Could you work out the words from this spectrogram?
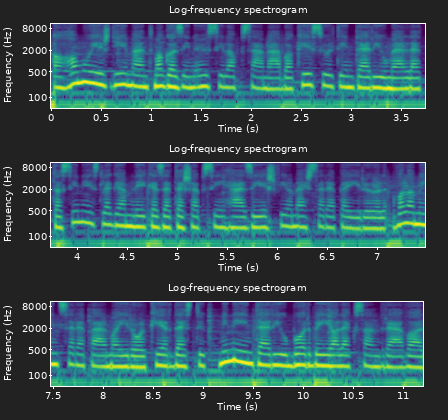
A Hamu és Gyémánt magazin őszi lapszámába készült interjú mellett a színész legemlékezetesebb színházi és filmes szerepeiről, valamint szerepálmairól kérdeztük, mini interjú Borbély Alexandrával,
